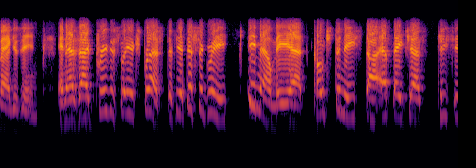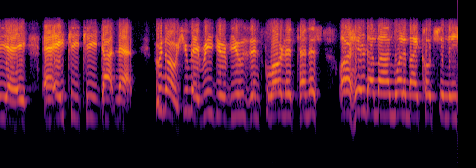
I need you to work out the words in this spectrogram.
Magazine. And as I previously expressed, if you disagree, email me at coachdenise.fhstca at att.net. Who knows? You may read your views in Florida tennis or hear them on one of my Coach Danise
